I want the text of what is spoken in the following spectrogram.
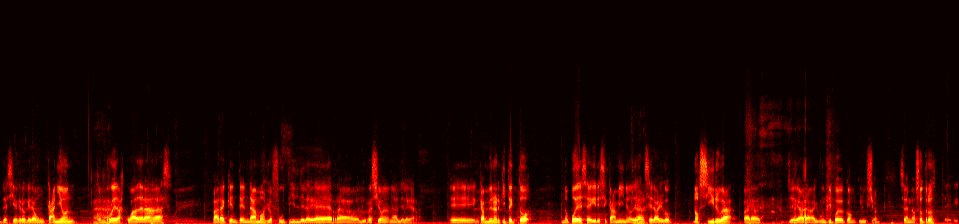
decía creo que era un cañón con ruedas cuadradas para que entendamos lo fútil de la guerra o lo irracional de la guerra. Eh, en cambio, un arquitecto no puede seguir ese camino de hacer algo que no sirva para llegar a algún tipo de conclusión. O sea, nosotros eh,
